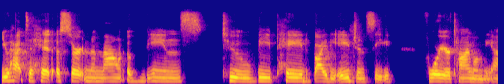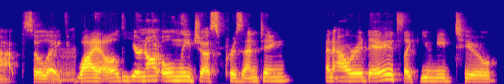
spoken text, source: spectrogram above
you had to hit a certain amount of beans to be paid by the agency for your time on the app. So like mm. wild. You're not only just presenting an hour a day, it's like you need to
